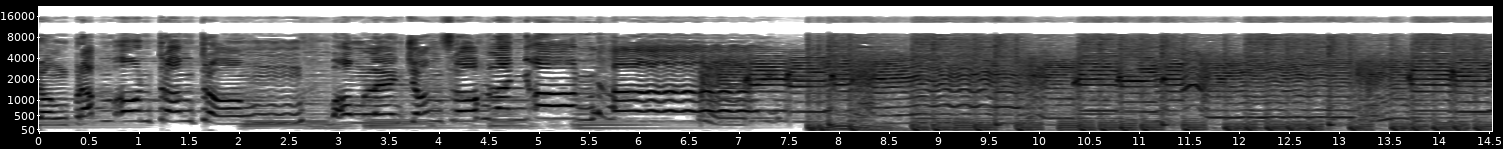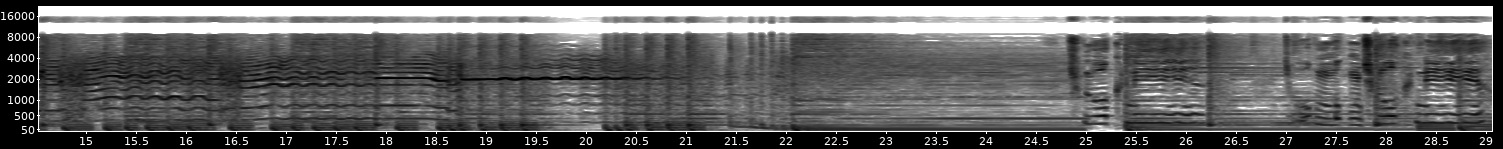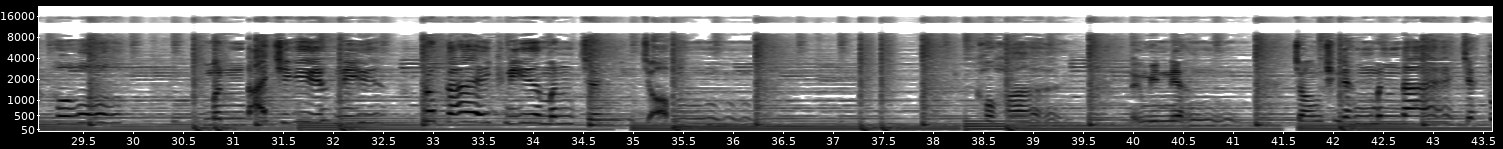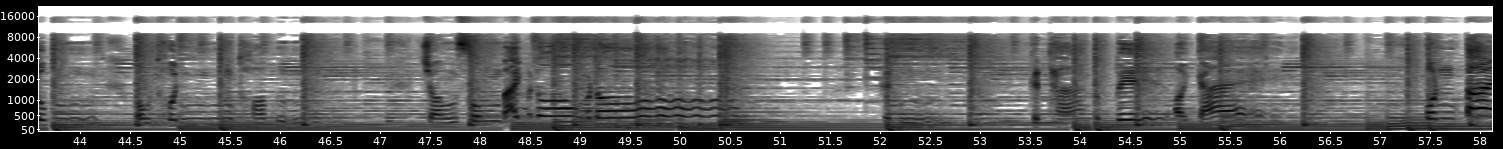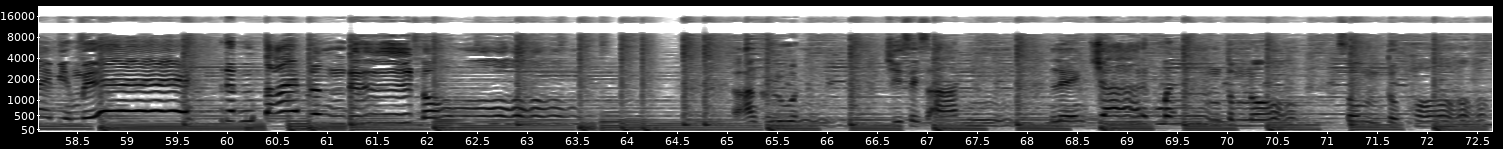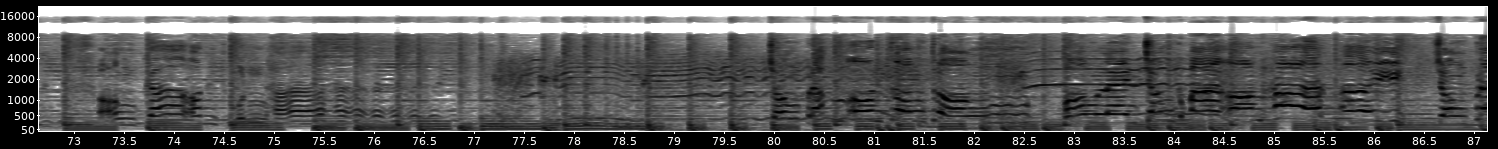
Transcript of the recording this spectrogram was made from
ចង់ប្រាប់អូនត្រង់ត្រង់បងលែងចង់ស្រឡាញ់អូនហើយឆ្លោះគ្នា ជួបមុខឆ្លោះគ្នាហូមិនដែលជាគ្នាប្រកែកគ្នាមិនចេញចប់ខុសហើយនៅមានអ្នកចង់ឈ្នះមិនដែលចេះទប់បងធុញថប់ចង់សុំបែកម្ដងម្ដងគិតគិតថាទៅពេលឲ្យកែ ប៉ុន្តែមាសមេរឹតតែប្រឹងឌឺដងអាងខ្លួនជាសេចស្អាតលែងចារឹកមិនទំនងសុំទៅផងអង្ការអន់ធ្ងន់ហើយចង់ប្រាប់អូនត្រង់ត្រង់បងលែងចង់ក្បែរអូនហើយចង់ប្រាប់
